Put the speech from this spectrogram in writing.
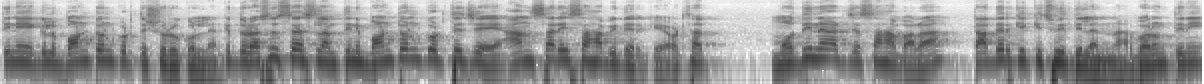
তিনি এগুলো বন্টন করতে শুরু করলেন। কিন্তু রাসুসাহ ইসলাম তিনি বন্টন করতে যে আনসারি সাহাবিদেরকে, অর্থাৎ মদিনার যে সাহাবারা, তাদেরকে কিছুই দিলেন না। বরং তিনি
